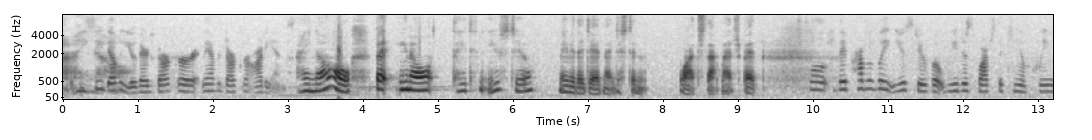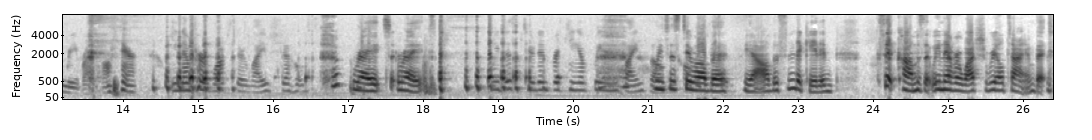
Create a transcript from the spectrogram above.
I it's CW. They're darker. They have a darker audience. I know, but you know, they didn't used to. Maybe they did, and I just didn't watch that much. But Well, they probably used to, but we just watched the King of Queen reruns on there. we never watched their live shows. right, right. We just tuned in for King of Queens and Seinfeld. we just do all the yeah, all the syndicated sitcoms that we never watch real time. But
